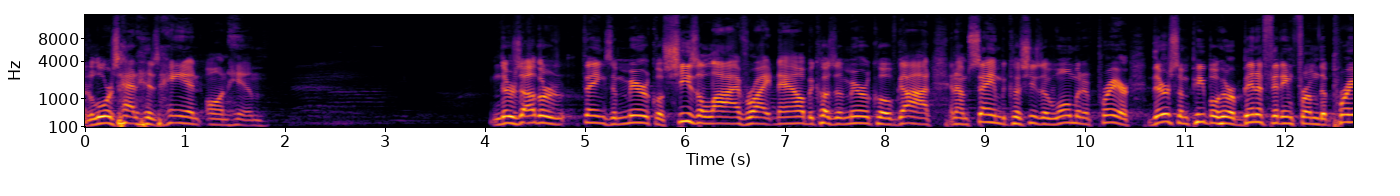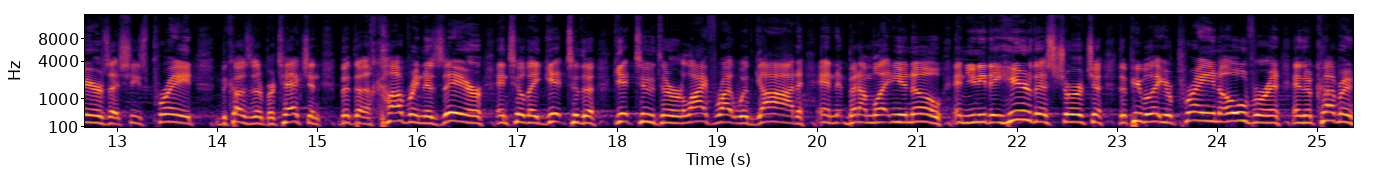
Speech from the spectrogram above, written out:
but the Lord's had his hand on him there's other things and miracles. She's alive right now because of a miracle of God. And I'm saying because she's a woman of prayer. There's some people who are benefiting from the prayers that she's prayed because of the protection. But the covering is there until they get to the get to their life right with God. And but I'm letting you know, and you need to hear this, church. Uh, the people that you're praying over and, and they're covering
